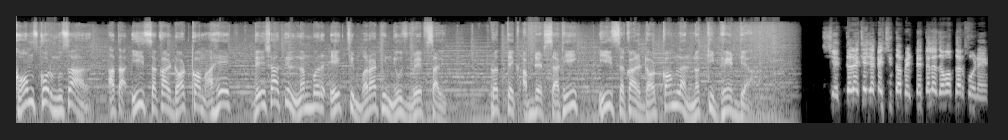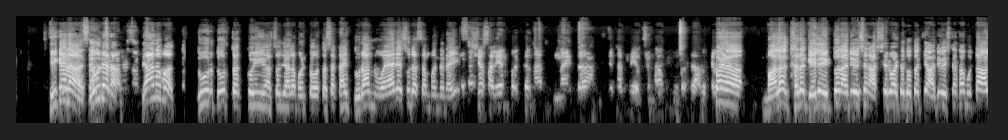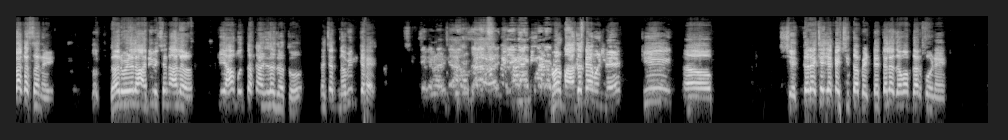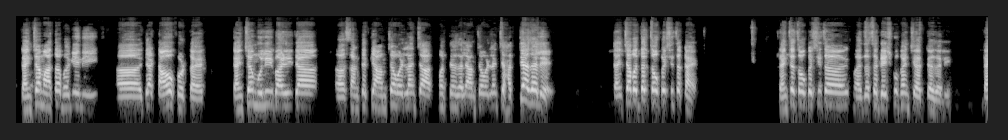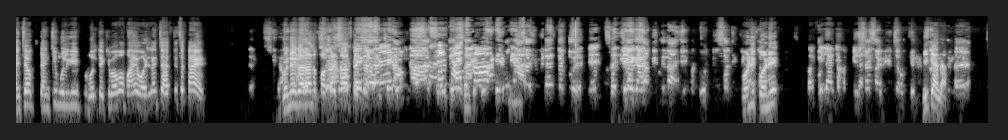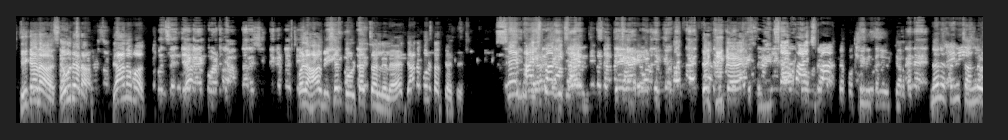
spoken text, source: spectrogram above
कॉमस्कोरनुसार आता ई सकाळ dot com आहे देशातील नंबर एक ची मराठी न्यूज वेबसाईट प्रत्येक अपडेटसाठी ई सकाळ डॉट कॉम ला नक्की भेट द्या. शेतकऱ्याच्या ज्या काही चिता पेटतात त्याला जबाबदार कोण आहे? ठीक आहे ना? देऊ द्या ना. द्या ना मग. दूर दूर तक कोई असं ज्याला म्हणतो तसं काही दुरान्वयाने सुद्धा संबंध नाही. प्रकरणात पण मला खरं गेले एक दोन अधिवेशन आश्चर्य वाटत होतं की अधिवेशनात हा मुद्दा आला कसा नाही? दरवेळेला अधिवेशन आलं की हा मुद्दा काढला जातो. त्याच्यात नवीन काय? माझं काय म्हणणं आहे की अं, शेतकऱ्याच्या ज्या काही चिता पेटतात त्याला जबाबदार कोण आहे? त्यांच्या माता भगिनी ज्या टाव फोडतायत त्यांच्या मुली बाळी ज्या सांगतात की आमच्या वडिलांच्या आत्महत्या झाल्या आमच्या वडिलांची हत्या झाली आहे. त्यांच्याबद्दल चौकशीचं काय? त्यांच्या चौकशीचं जसं देशमुखांची हत्या झाली. त्यांच्या त्यांची मुलगी बोलते की बाबा माझ्या वडिलांच्या हत्येचं काय आहे? गुन्हेगारांना पकडणार कोणी कोणी ठीक आहे ना ठीक आहे ना देऊ द्या ना द्या ना मग संजय गायकवाड जे आमदार आहेत शिंदे गटाचे पण हा विषय कोर्टात चाललेला आहे द्या ना कोर्टात त्याचे. ते ठीक आहे नाही, नाही. नाही नाही तुम्ही चांगलं.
